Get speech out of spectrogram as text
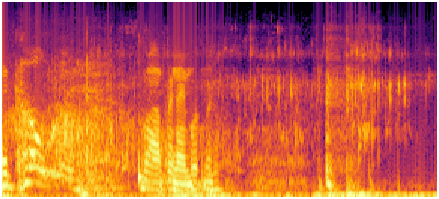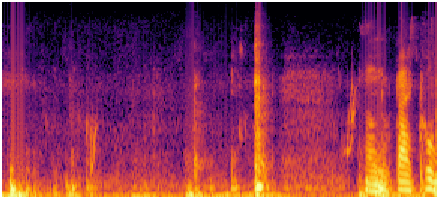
ไม่เข้าเลยมาไปไหนหมดไม่รู้ลองดูใต้ทุ่ม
